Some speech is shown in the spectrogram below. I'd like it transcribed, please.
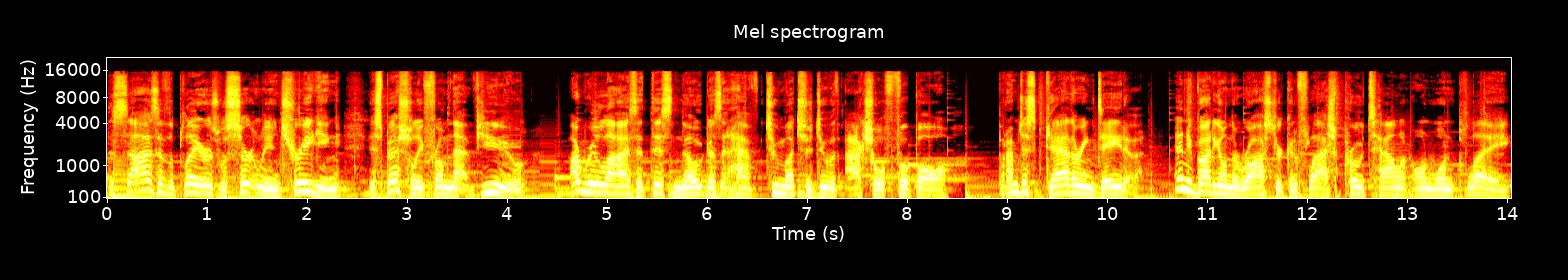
The size of the players was certainly intriguing, especially from that view. I realize that this note doesn't have too much to do with actual football, but I'm just gathering data. Anybody on the roster can flash pro talent on one play.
